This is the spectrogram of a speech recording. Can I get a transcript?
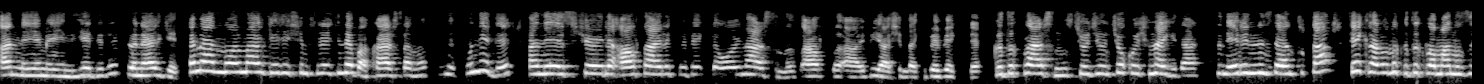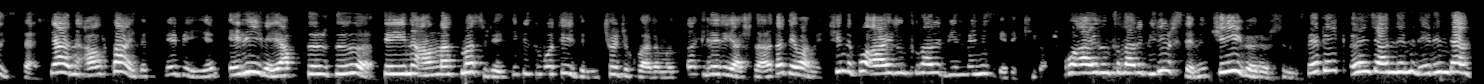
anne yemeğini yedirir, döner gelir. Hemen normal gelişim sürecine bakarsanız bu nedir? Hani şöyle 6 aylık bebekle oynarsınız, 6 ay, 1 yaşındaki bebekle gıdıklarsınız. Çocuğun çok hoşuna gider. Sizin elinizden tutar, tekrar onu gıdıklamanızı ister. Yani 6 aylık bebeğin eliyle yaptırdığı şeyini anlatma süreci bizim otizmli çocuklarımızda ileri yaşlarda devam ediyor. Şimdi bu ayrıntıları bilmeniz gerekiyor. Bu ayrıntıları bilirseniz şeyi görürsünüz. Bebek önce annenin elinden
